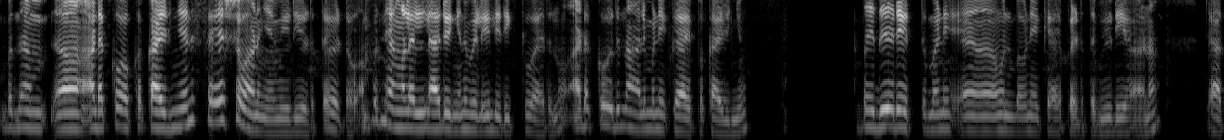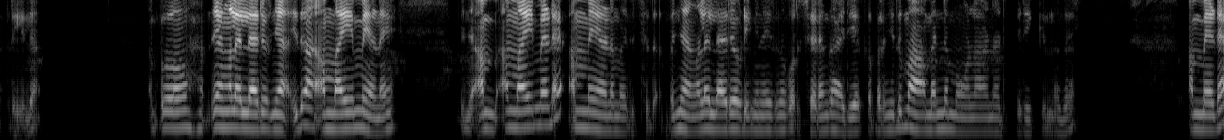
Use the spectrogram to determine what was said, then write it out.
അപ്പം അടക്കമൊക്കെ കഴിഞ്ഞതിന് ശേഷമാണ് ഞാൻ വീഡിയോ എടുത്തത് കേട്ടോ. അപ്പം ഞങ്ങളെല്ലാവരും ഇങ്ങനെ വെളിയിലിരിക്കുമായിരുന്നു അടക്കം ഒരു നാല് മണിയൊക്കെ ആയപ്പോൾ കഴിഞ്ഞു. അപ്പോൾ ഇത് ഒരു എട്ട് മണി ഒൻപത് മണിയൊക്കെ ആയപ്പോൾ എടുത്ത വീഡിയോ ആണ് രാത്രിയിൽ അപ്പോൾ ഞങ്ങളെല്ലാവരും ഞാൻ ഇത് അമ്മായിയമ്മയാണേ. പിന്നെ അമ്മായിമ്മയുടെ അമ്മയാണ് മരിച്ചത്. അപ്പം ഞങ്ങളെല്ലാവരും അവിടെ ഇങ്ങനെ ഇരുന്ന് കുറച്ച് നേരം കാര്യമൊക്കെ പറഞ്ഞു ഇത് മാമന്റെ മോളാണ് എടുത്തിരിക്കുന്നത്. അമ്മയുടെ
